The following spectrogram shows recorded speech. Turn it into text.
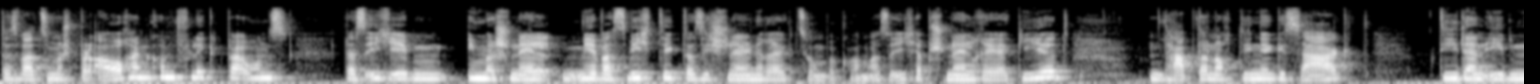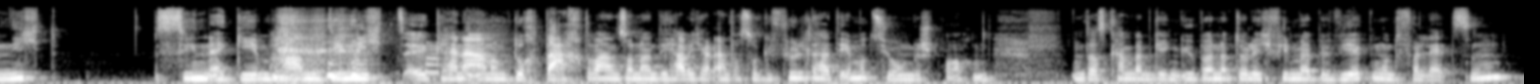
das war zum Beispiel auch ein Konflikt bei uns, dass ich eben immer schnell, mir war es wichtig, dass ich schnell eine Reaktion bekomme. Also ich habe schnell reagiert und habe dann auch Dinge gesagt, die dann eben nicht Sinn ergeben haben, die nicht, äh, keine Ahnung, durchdacht waren, sondern die habe ich halt einfach so gefühlt, da hat die Emotion gesprochen. Und das kann beim Gegenüber natürlich viel mehr bewirken und verletzen.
